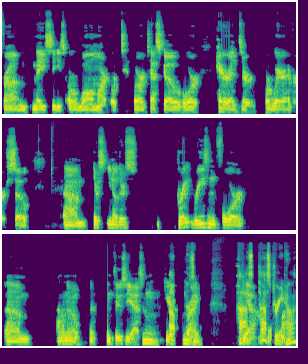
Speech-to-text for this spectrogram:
from Macy's or Walmart or, or Tesco or Harrods or, or wherever. So um, there's, you know, there's great reason for, um, I don't know, enthusiasm mm, here, optimism. right? High, yeah, high Street, huh?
